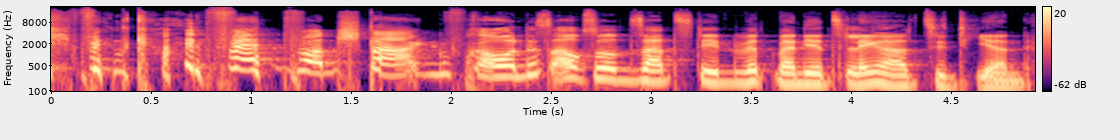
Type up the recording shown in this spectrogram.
Ich bin kein Fan von starken Frauen ist auch so ein Satz, den wird man jetzt länger zitieren.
